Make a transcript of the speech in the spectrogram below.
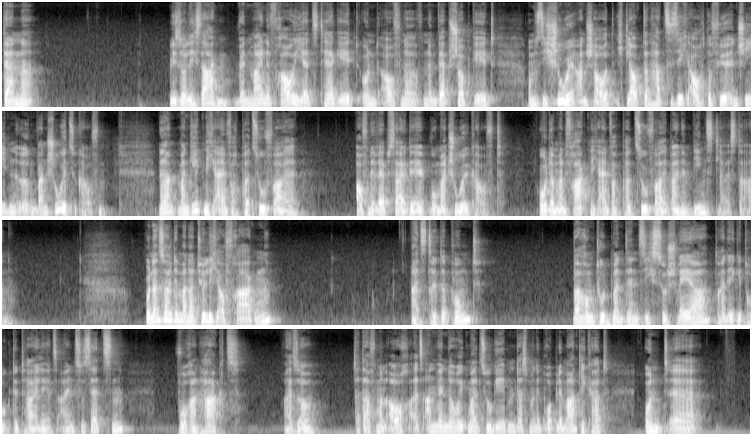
dann, wie soll ich sagen, wenn meine Frau jetzt hergeht und auf, eine, auf einem Webshop geht, um sich Schuhe anschaut, ich glaube, dann hat sie sich auch dafür entschieden, irgendwann Schuhe zu kaufen. Ne? Man geht nicht einfach per Zufall auf eine Webseite, wo man Schuhe kauft. Oder man fragt nicht einfach per Zufall bei einem Dienstleister an. Und dann sollte man natürlich auch fragen, als dritter Punkt, warum tut man denn sich so schwer, 3D-gedruckte Teile jetzt einzusetzen? Woran hakt's? Also, da darf man auch als Anwender ruhig mal zugeben, dass man eine Problematik hat und äh,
